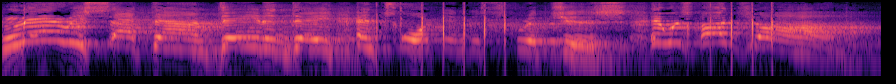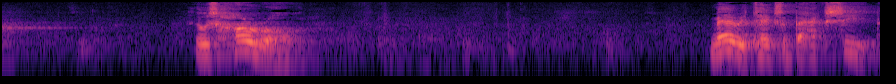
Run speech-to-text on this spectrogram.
Mary sat down day to day and taught him the scriptures. It was her job. It was her role. Mary takes a back seat.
